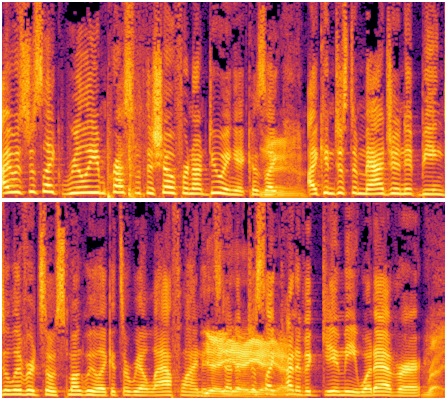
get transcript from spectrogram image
I was just like really impressed with the show for not doing it because, like, Yeah, yeah. I can just imagine it being delivered so smugly, like it's a real laugh line Yeah, instead of just like kind of a gimme, whatever. Right.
